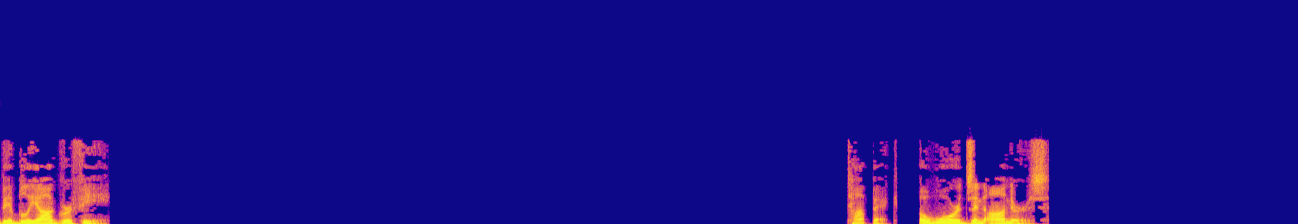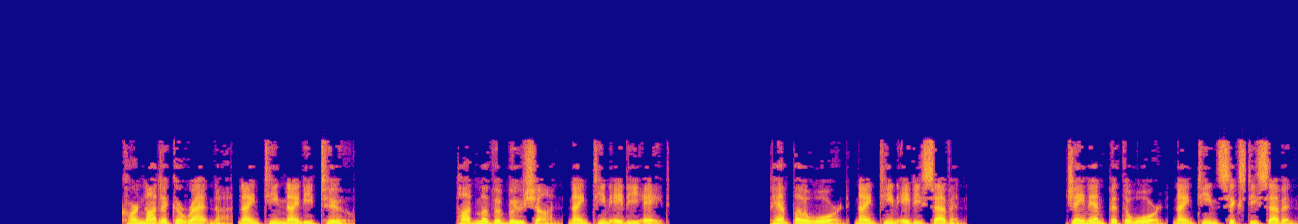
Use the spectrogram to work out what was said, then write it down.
Bibliography Awards and honors Karnataka Ratna 1992 Padma Vibhushan 1988 Pampa Award 1987 Jnanpith Award 1967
